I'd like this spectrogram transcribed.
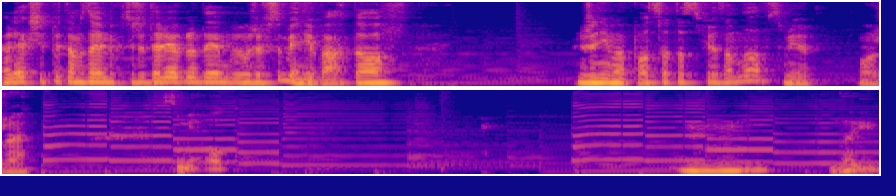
ale jak się pytam znajomych, którzy dalej oglądają, mówią, że w sumie nie warto, że nie ma po co, to stwierdzam, no w sumie może. W sumie ok. Mm, No i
